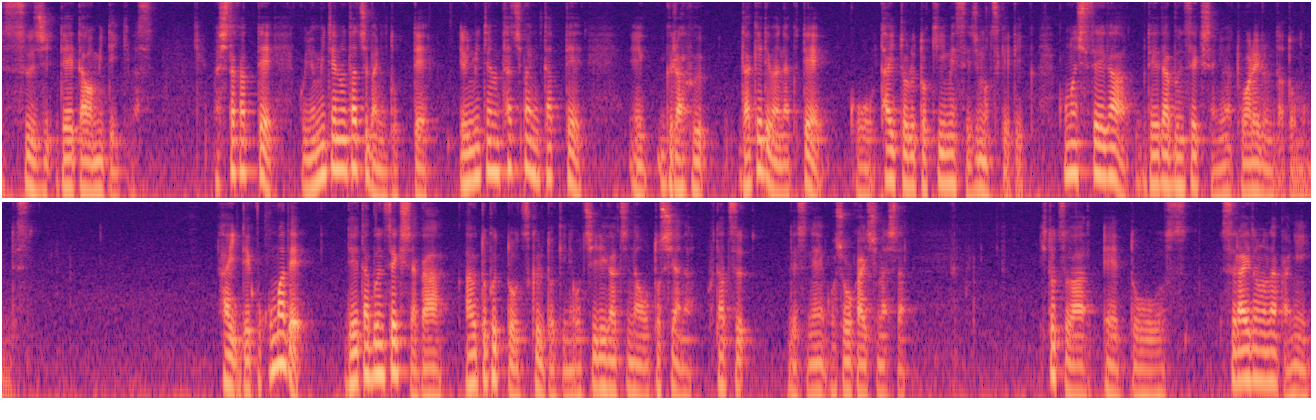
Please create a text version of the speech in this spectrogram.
数字データを見ていきます。したがってこう読み手の立場にとって読み手の立場に立ってえグラフだけではなくてこうタイトルとキーメッセージもつけていくこの姿勢がデータ分析者には問われるんだと思うんです。はい、でここまでデータ分析者がアウトプットを作る時に陥りがちな落とし穴2つですねご紹介しました。1つは、えーと、スライドの中に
